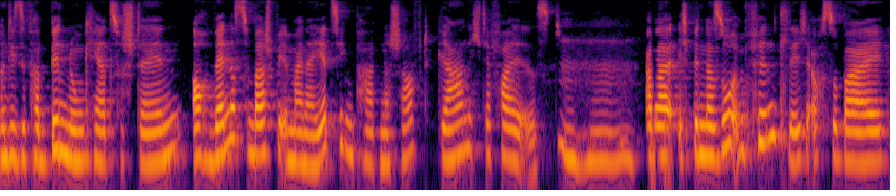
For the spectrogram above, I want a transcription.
und diese Verbindung herzustellen, auch wenn das zum Beispiel in meiner jetzigen Partnerschaft gar nicht der Fall ist. Mhm. Aber ich bin da so empfindlich, auch so bei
